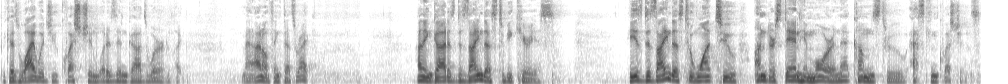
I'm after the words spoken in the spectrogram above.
Because why would you question what is in God's Word? Like, man, I don't think that's right. I think God has designed us to be curious. He has designed us to want to understand Him more, and that comes through asking questions.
